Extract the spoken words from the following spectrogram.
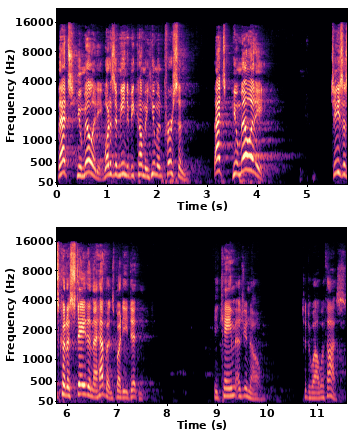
That's humility. What does it mean to become a human person? That's humility. Jesus could have stayed in the heavens, but he didn't. He came, as you know, to dwell with us.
